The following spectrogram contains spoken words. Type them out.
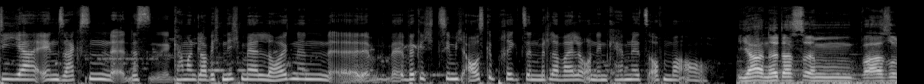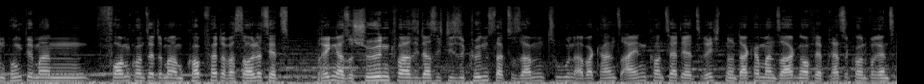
die ja in Sachsen, das kann man glaube ich nicht mehr leugnen, äh, wirklich ziemlich ausgeprägt sind mittlerweile und in Chemnitz offenbar auch. Ja, ne, das ähm, war so ein Punkt, den man vor dem Konzert immer im Kopf hatte. Was soll das jetzt bringen? Also schön quasi, dass sich diese Künstler zusammentun, aber kann es ein Konzert jetzt richten? Und da kann man sagen, auf der Pressekonferenz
